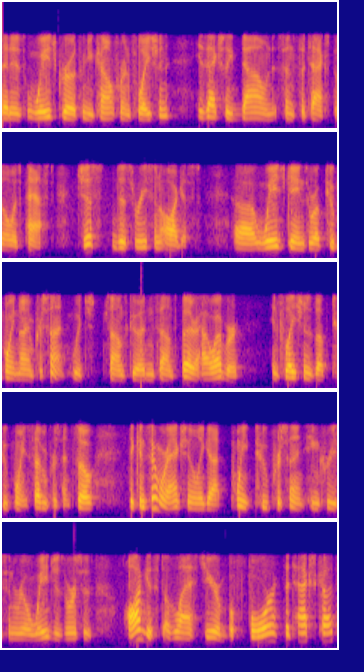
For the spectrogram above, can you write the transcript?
that is wage growth when you count for inflation, is actually down since the tax bill was passed. Just this recent August, uh, wage gains were up 2.9%, which sounds good and sounds better. However, inflation is up 2.7%. So the consumer actually only got 0.2% increase in real wages versus August of last year before the tax cuts.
